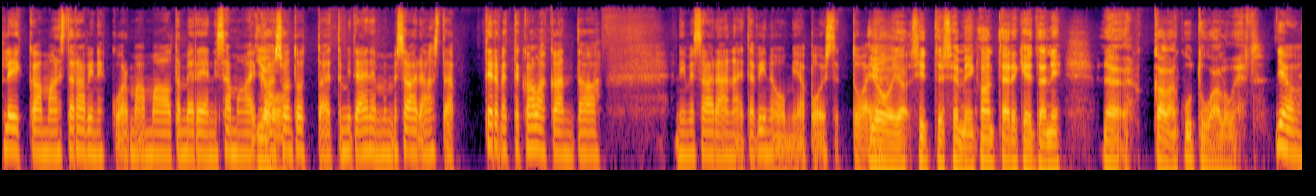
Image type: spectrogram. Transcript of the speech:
leikkaamaan sitä ravinnekuormaa maalta mereen, niin samaan aikaan Joo. se on totta, että mitä enemmän me saadaan sitä tervettä kalakantaa, niin me saadaan näitä vinoumia poistettua. Joo, ja sitten se, mikä on tärkeää, niin nämä kalan kutualueet. Joo,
